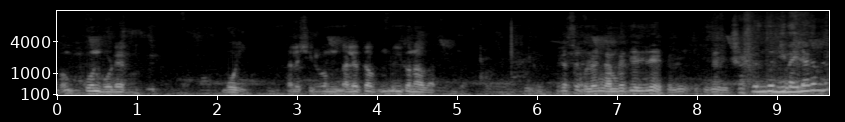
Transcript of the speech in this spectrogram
এবং কোন বোর্ডের বই? তাহলে সেরকম তাহলে তো মিলত না আবার। ঠিক আছে? স্কুলের নামটা দিয়ে দিলে শেষ পর্যন্ত নিবাই লাগে না?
